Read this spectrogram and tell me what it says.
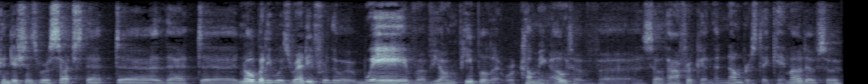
conditions were such that uh, that uh, nobody was ready for the wave of young people that were coming out of uh, South Africa and the numbers they came out of. So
